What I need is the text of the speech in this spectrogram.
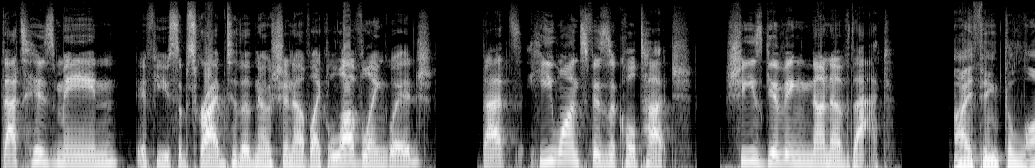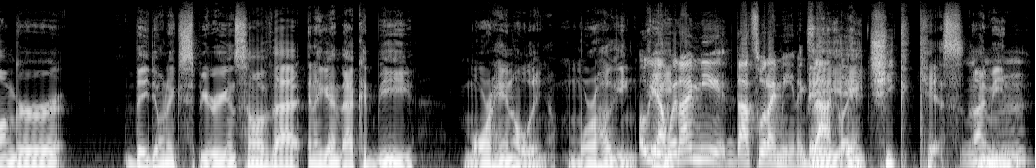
That's his main, if you subscribe to the notion of like love language, that's he wants physical touch. She's giving none of that. I think the longer they don't experience some of that, and again, that could be more hand holding, more hugging. Oh yeah, a, when I mean that's what I mean exactly. A, a cheek kiss. Mm-hmm. I mean,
